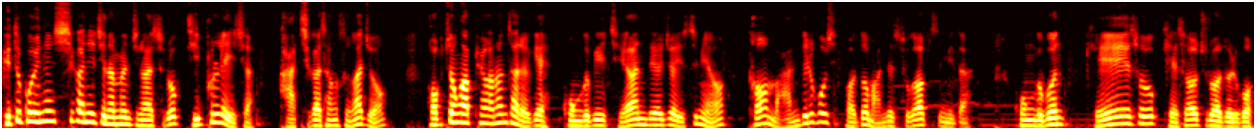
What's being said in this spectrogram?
비트코인은 시간이 지나면 지날수록 디플레이션, 가치가 상승하죠. 법정화폐와는 다르게 공급이 제한되어져 있으며 더 만들고 싶어도 만들 수가 없습니다. 공급은 계속해서 줄어들고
